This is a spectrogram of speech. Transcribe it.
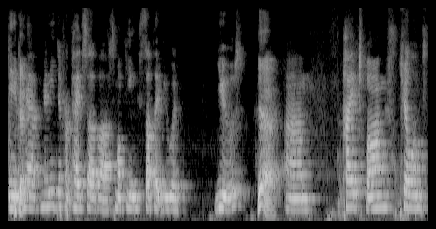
and Okay. we have many different types of uh, smoking stuff that you would use. Yeah. Um, pipes, bongs, chillums,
